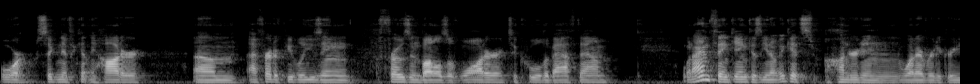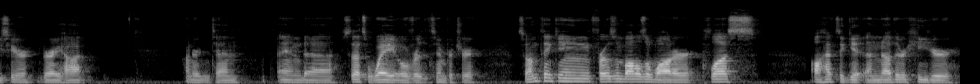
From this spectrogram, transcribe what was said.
or significantly hotter. Um, I've heard of people using frozen bottles of water to cool the bath down. What I'm thinking, because you know it gets 100 and whatever degrees here, very hot, 110, and uh, so that's way over the temperature. So I'm thinking frozen bottles of water plus I'll have to get another heater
